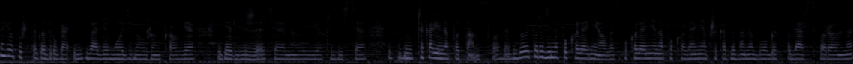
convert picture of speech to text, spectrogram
no i oprócz tego druga izba, gdzie młodzi małżonkowie wiedli życie, no i oczywiście czekali na potomstwo, więc były to rodziny pokoleniowe. Z pokolenia na pokolenie przekazywane było gospodarstwo rolne.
